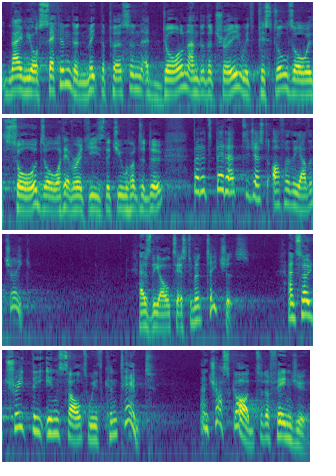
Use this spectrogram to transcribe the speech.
name your second and meet the person at dawn under the tree with pistols or with swords or whatever it is that you want to do, but it's better to just offer the other cheek, as the Old Testament teaches. And so treat the insult with contempt and trust God to defend you.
